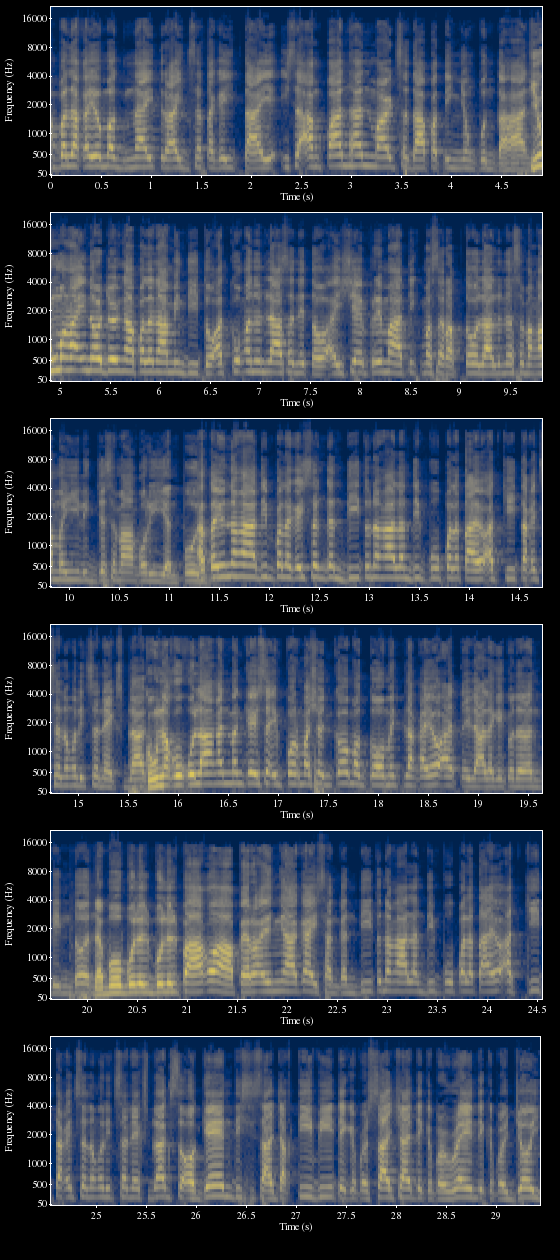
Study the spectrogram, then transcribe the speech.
nagbabala kayo mag night ride sa Tagaytay, isa ang Panhan Mart sa dapat ninyong puntahan. Yung mga in-order nga pala namin dito at kung anong lasa nito ay syempre matik masarap to lalo na sa mga mahilig dyan sa mga Korean food. At ayun na nga din pala guys, hanggang dito na nga lang din po pala tayo at kita-kits na lang ulit sa next vlog. Kung nakukulangan man kayo sa impormasyon ko, mag-comment lang kayo at ilalagay ko na lang din doon. Nabubulol-bulol pa ako ha, pero ayun nga guys, hanggang dito na nga lang din po pala tayo at kita-kits na lang ulit sa next vlog. So again, this is Ajak TV. Thank you for Sunshine, thank you for Rain, thank you for Joy.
